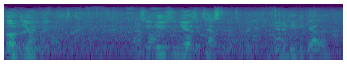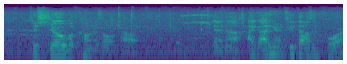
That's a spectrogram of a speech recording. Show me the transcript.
Both you and Wendy. He's using you as a testament to bring a community together, to show what Kona's all about. And uh, I got here in 2004.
